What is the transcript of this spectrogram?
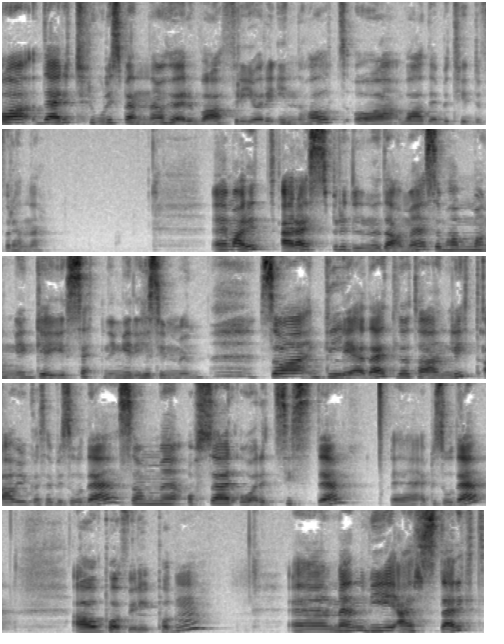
Og det er utrolig spennende å høre hva friåret inneholdt, og hva det betydde for henne. Eh, Marit er ei sprudlende dame som har mange gøye setninger i sin munn. Så gled deg til å ta en lytt av ukas episode, som eh, også er årets siste eh, episode av Påfyllpodden. Men vi er sterkt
